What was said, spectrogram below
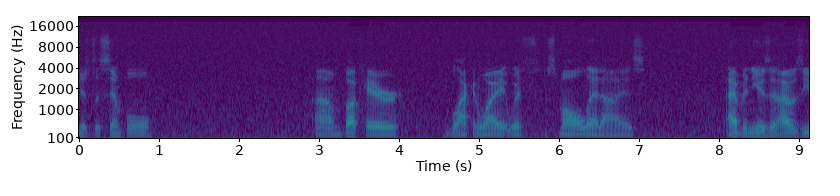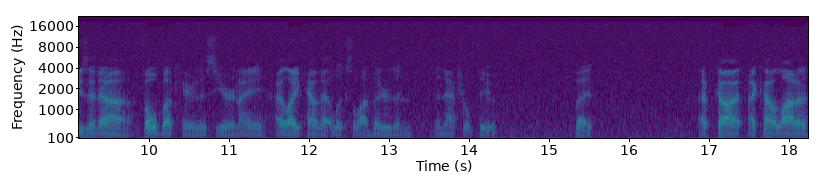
Just a simple um, buck hair, black and white with small lead eyes. I've been using. I was using uh, faux buck hair this year, and I I like how that looks a lot better than the natural too. But I've caught I caught a lot of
